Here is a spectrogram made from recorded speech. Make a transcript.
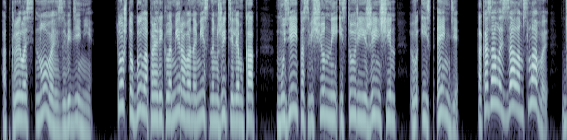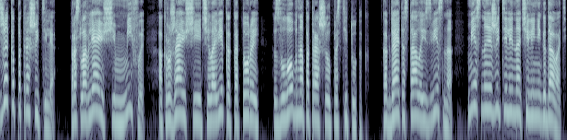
открылось новое заведение. То, что было прорекламировано местным жителям как музей, посвященный истории женщин в Ист-Энде, оказалось залом славы Джека-потрошителя, прославляющим мифы, окружающие человека, который злобно потрошил проституток. Когда это стало известно, местные жители начали негодовать.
